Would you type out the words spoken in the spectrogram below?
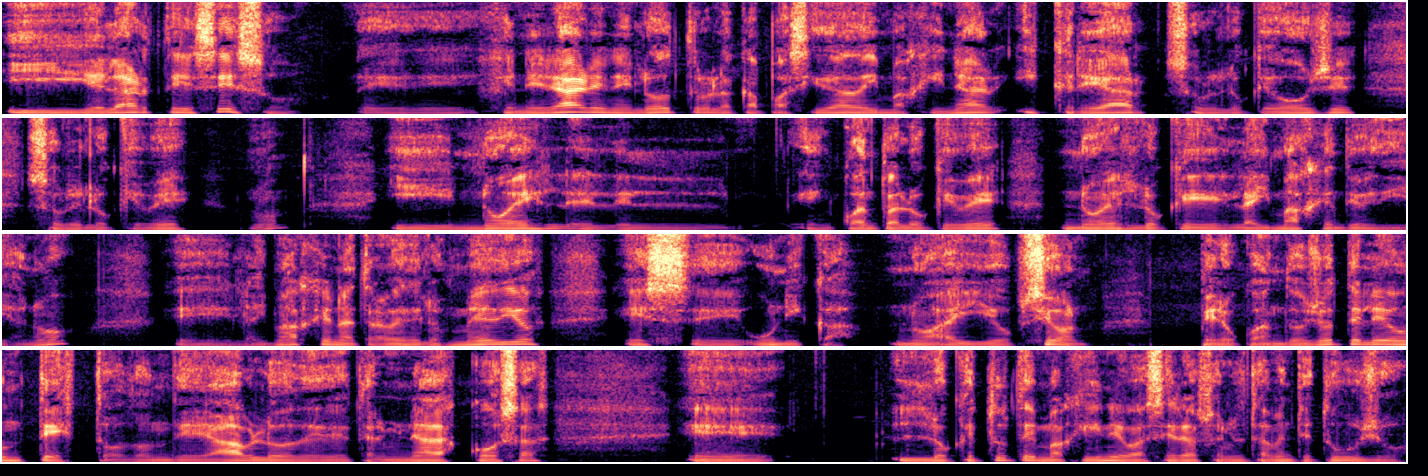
y el arte es eso, eh, generar en el otro la capacidad de imaginar y crear sobre lo que oye, sobre lo que ve, ¿no? Y no es el, en cuanto a lo que ve, no es lo que la imagen de hoy día, ¿no? Eh, la imagen a través de los medios es eh, única, no hay opción. Pero cuando yo te leo un texto donde hablo de determinadas cosas, lo que tú te imagines va a ser absolutamente tuyo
